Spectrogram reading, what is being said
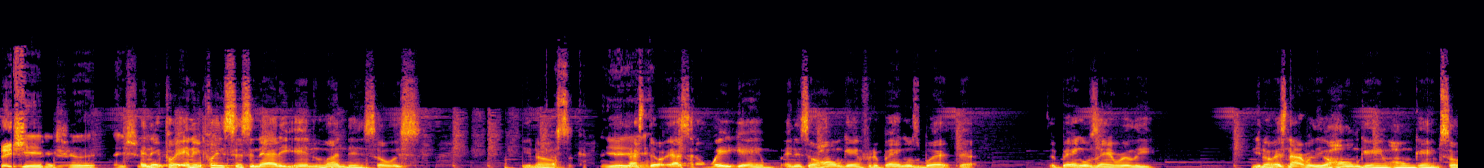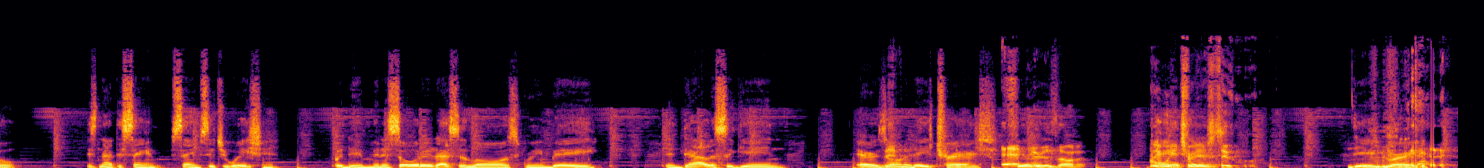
They Yeah, should. they should. They should. and they play and they play Cincinnati in London, so it's you know. That's- yeah, That's the that's an away game and it's a home game for the Bengals, but the, the Bengals ain't really, you know, it's not really a home game, home game, so it's not the same same situation. But then Minnesota, that's a loss. Green Bay, then Dallas again. Arizona, they trash. At Philly, Arizona. But we trash too. Yeah, you're right.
